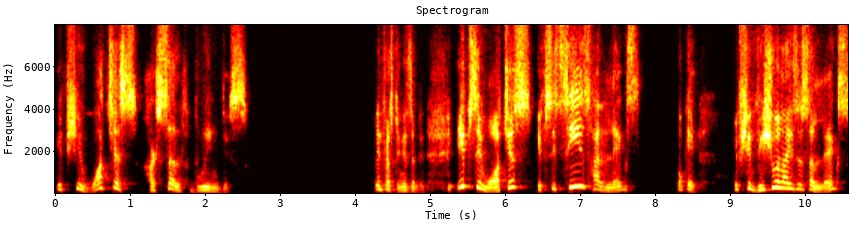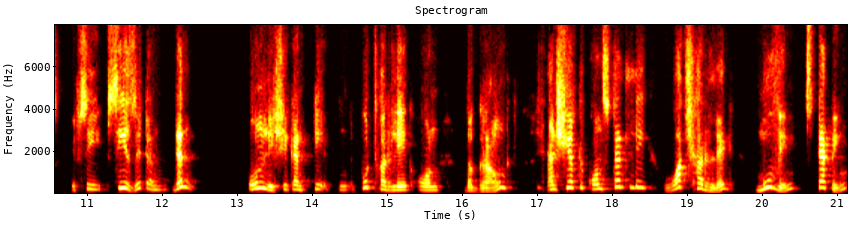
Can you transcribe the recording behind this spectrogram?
if she watches herself doing this. Interesting, isn't it? If she watches, if she sees her legs, okay, if she visualizes her legs, if she sees it, and then only she can put her leg on the ground and she have to constantly watch her leg moving stepping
